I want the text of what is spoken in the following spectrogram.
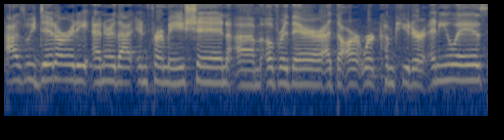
as we did already enter that information um, over there at the artwork computer, anyways.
